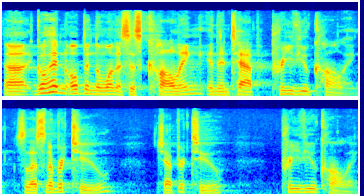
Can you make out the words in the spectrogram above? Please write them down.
Uh, go ahead and open the one that says calling and then tap preview calling. So that's number two, chapter two, preview calling.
